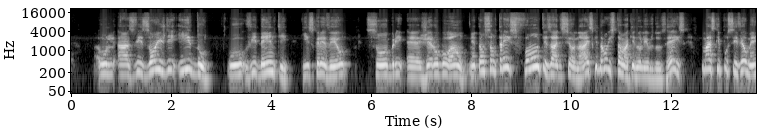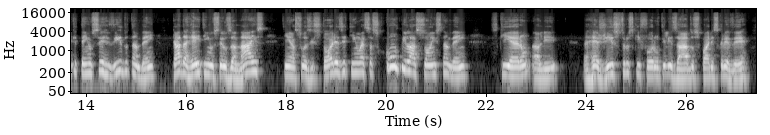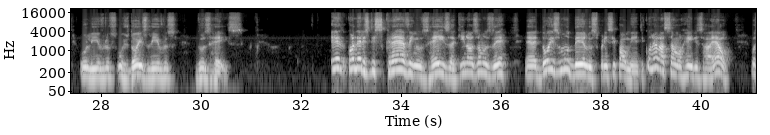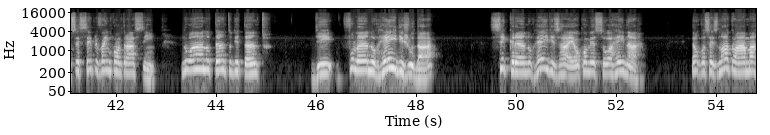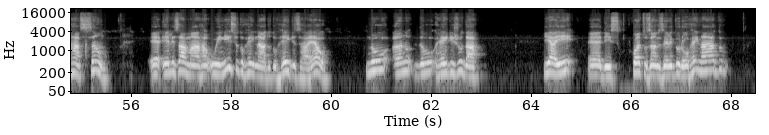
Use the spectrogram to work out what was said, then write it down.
o, as visões de Ido, o vidente, que escreveu sobre é, Jeroboão. Então, são três fontes adicionais que não estão aqui no livro dos reis, mas que possivelmente tenham servido também. Cada rei tinha os seus anais, tinha as suas histórias e tinham essas compilações também, que eram ali é, registros que foram utilizados para escrever livros, os dois livros dos reis. E, quando eles descrevem os reis aqui, nós vamos ver é, dois modelos principalmente. Com relação ao rei de Israel, você sempre vai encontrar assim: no ano tanto de tanto de Fulano, rei de Judá, Cicrano, rei de Israel, começou a reinar. Então, vocês notam a amarração é, eles amarram o início do reinado do rei de Israel no ano do rei de Judá. E aí é, diz quantos anos ele durou o reinado,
